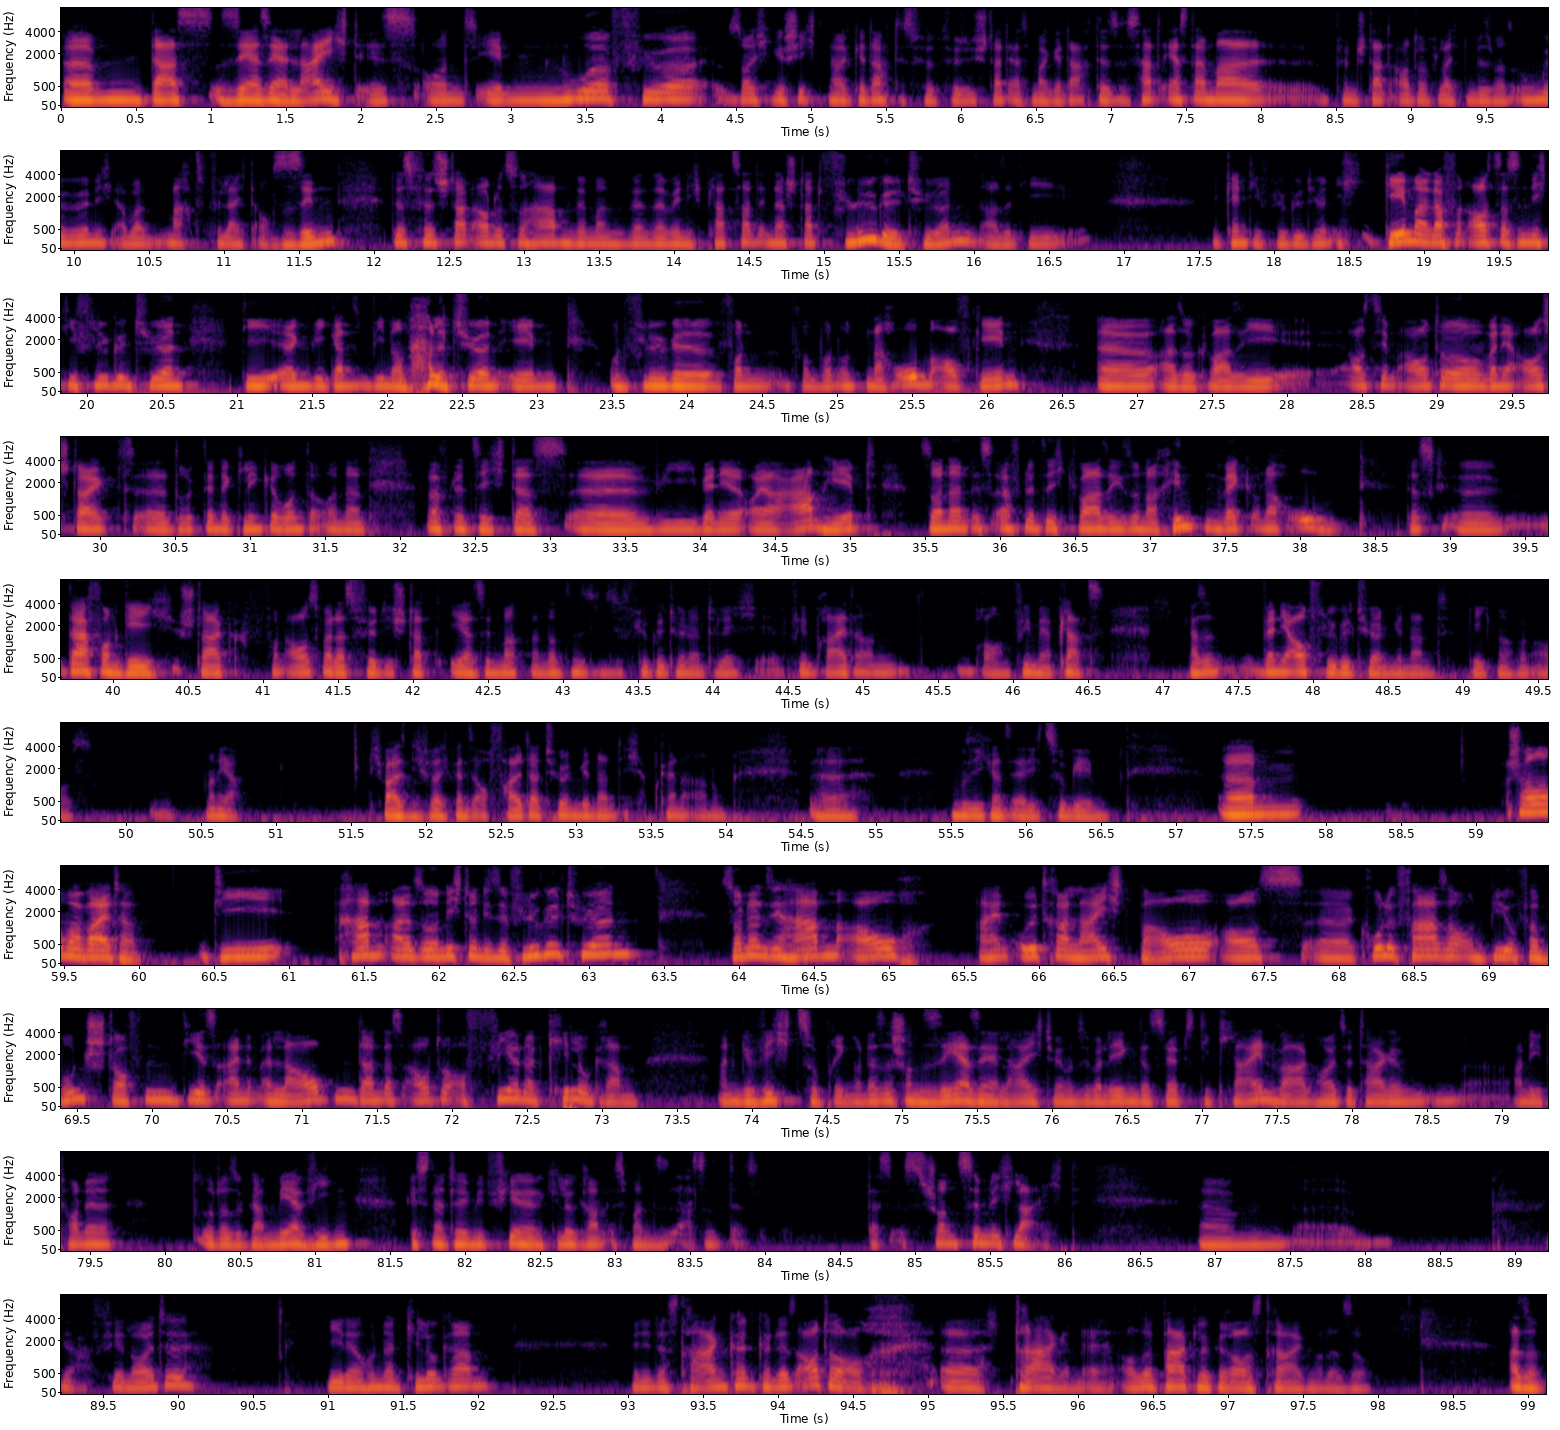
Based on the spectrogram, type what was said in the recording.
ähm, das sehr, sehr leicht ist und eben nur für solche Geschichten halt gedacht ist, für, für die Stadt erstmal gedacht ist. Es hat erst einmal äh, für ein Stadtauto vielleicht ein bisschen was ungewöhnlich, aber macht vielleicht auch Sinn, das fürs Stadtauto zu haben, wenn man sehr wenig Platz hat in der Stadt. Flügeltüren, also die Ihr kennt die Flügeltüren. Ich gehe mal davon aus, das sind nicht die Flügeltüren, die irgendwie ganz wie normale Türen eben und Flügel von, von, von unten nach oben aufgehen, also quasi aus dem Auto, wenn ihr aussteigt, äh, drückt ihr eine Klinke runter und dann öffnet sich das, äh, wie wenn ihr euer Arm hebt, sondern es öffnet sich quasi so nach hinten weg und nach oben. Das, äh, davon gehe ich stark von aus, weil das für die Stadt eher Sinn macht. Ansonsten sind diese Flügeltüren natürlich viel breiter und brauchen viel mehr Platz. Also werden ja auch Flügeltüren genannt, gehe ich mal von aus. Hm. Naja, ich weiß nicht, vielleicht werden sie auch Faltertüren genannt, ich habe keine Ahnung. Äh, muss ich ganz ehrlich zugeben. Ähm, schauen wir mal weiter. Die haben also nicht nur diese Flügeltüren, sondern sie haben auch einen Ultraleichtbau aus äh, Kohlefaser und Bioverbundstoffen, die es einem erlauben, dann das Auto auf 400 Kilogramm an Gewicht zu bringen. Und das ist schon sehr, sehr leicht, wenn wir uns überlegen, dass selbst die Kleinwagen heutzutage äh, an die Tonne oder sogar mehr wiegen, ist natürlich mit 400 Kilogramm ist man, also das das ist schon ziemlich leicht. Ähm, äh, ja, vier Leute, jeder 100 Kilogramm. Wenn ihr das tragen könnt, könnt ihr das Auto auch äh, tragen, äh, aus Parklücke raustragen oder so. Also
